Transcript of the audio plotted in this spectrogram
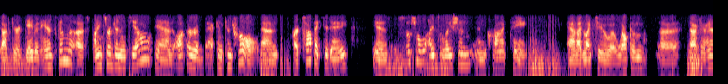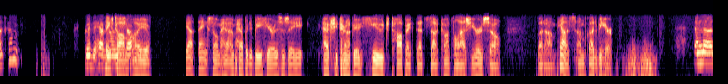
Dr. David Hanscom, a spine surgeon in Seattle and author of Back in Control. And our topic today is social isolation and chronic pain. And I'd like to uh, welcome uh, Dr. Hanscom. Good to have thanks, you on Tom. the show. I, uh, yeah, thanks, Tom. I'm happy to be here. This is a actually turned out to be a huge topic that's uh, come up the last year or so. But um, yeah, I'm glad to be here. And uh,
